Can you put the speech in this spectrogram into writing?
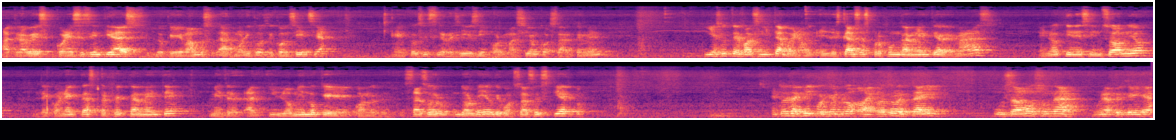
a través con esas entidades, lo que llamamos armónicos de conciencia, entonces recibes información constantemente. Y eso te facilita, bueno, descansas profundamente además, no tienes insomnio, te conectas perfectamente, mientras, y lo mismo que cuando estás dormido que cuando estás despierto. Entonces aquí, por ejemplo, otro detalle, usamos una, una pequeña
